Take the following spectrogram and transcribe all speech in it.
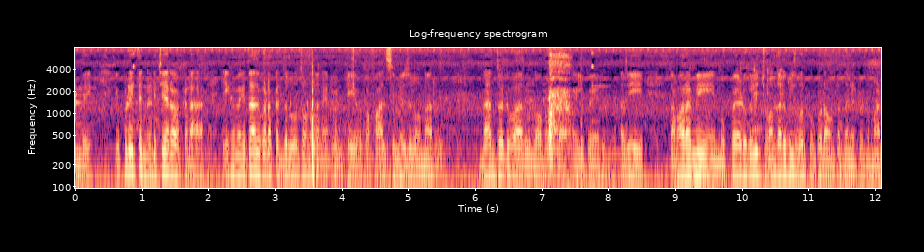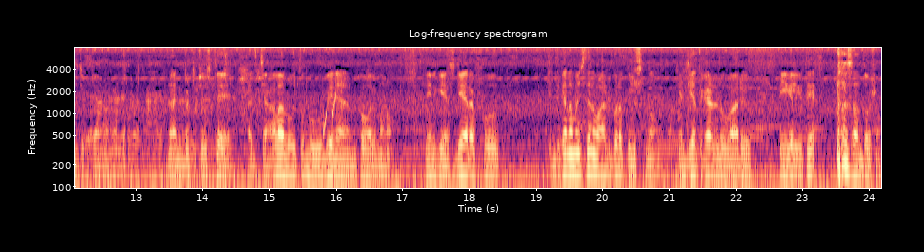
ఉంది. ఎప్పుడైతే నడిచారో అక్కడ ఇక మిగతాది కూడా పెద్ద లోతు ఉండదు అనేటువంటి ఒక ఫాల్స్ ఇమేజ్లో ఉన్నారు. దాంతో వారు లోపలికి వెళ్ళిపోయారు. అది రమారమి ముప్పై అడుగుల నుంచి వంద అడుగుల వరకు కూడా ఉంటుంది అనేటువంటి మాట చెప్తా ఉన్నారు అందరూ. దాన్ని బట్టి చూస్తే అది చాలా లోతుంది ఊబి అని అనుకోవాలి మనం. దీనికి ఎస్డిఆర్ఎఫ్ ఎందుకన్నా మంచిదని వారిని కూడా పిలుస్తున్నాం. గజేతగాళ్ళు వారు తీయగలిగితే సంతోషం.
